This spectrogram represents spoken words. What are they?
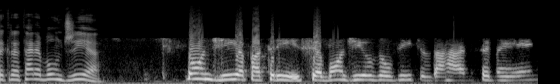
Secretária, bom dia. Bom dia, Patrícia. Bom dia, os ouvintes da Rádio CBN.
